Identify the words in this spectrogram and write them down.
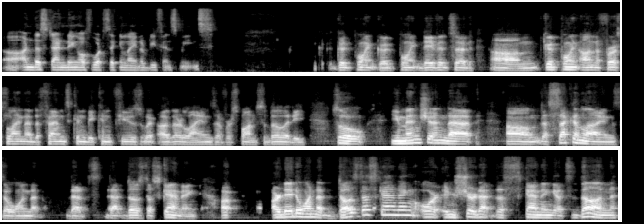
uh, understanding of what second line of defense means. Good point. Good point. David said, um, good point on the first line of defense can be confused with other lines of responsibility. So you mentioned that um, the second line is the one that that's that does the scanning. Are, are they the one that does the scanning or ensure that the scanning gets done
